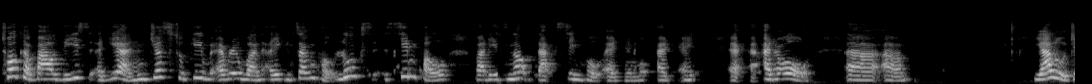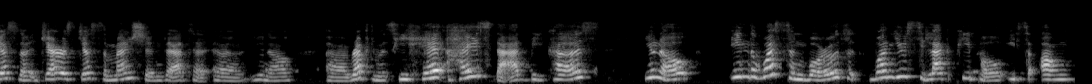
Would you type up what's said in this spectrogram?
talk about this again, just to give everyone an example. Looks simple, but it's not that simple anymore at, at, at all. Uh, um, Yalu just, uh, Jairus just mentioned that, uh, uh you know, uh, he hates that because, you know, in the Western world, when you select people, it's on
